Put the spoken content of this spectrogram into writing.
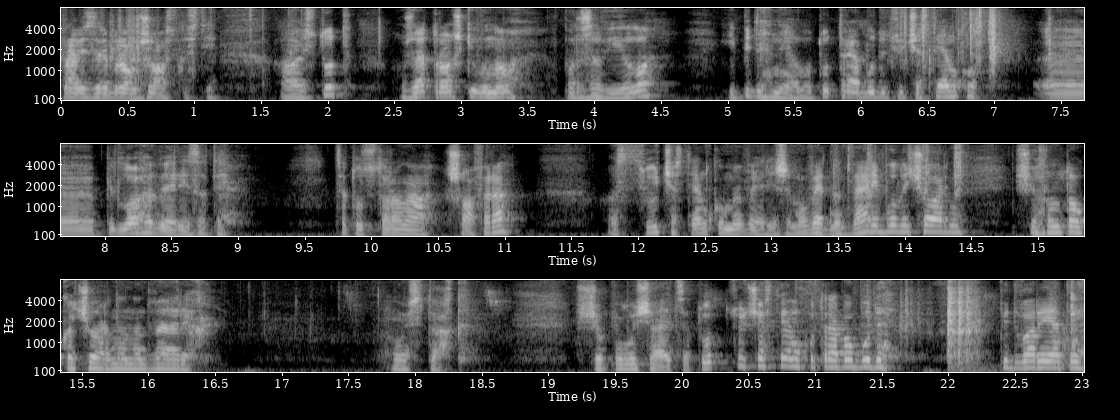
навіть з ребром жорсткості. А ось тут вже трошки воно поржавіло і підгнило. Тут треба буде цю частинку е, підлоги вирізати. Це тут сторона шофера. Ось цю частинку ми виріжемо. Видно, двері були чорні, ще ґрунтовка чорна на дверях. Ось так. Що виходить? Тут цю частинку треба буде підварити.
